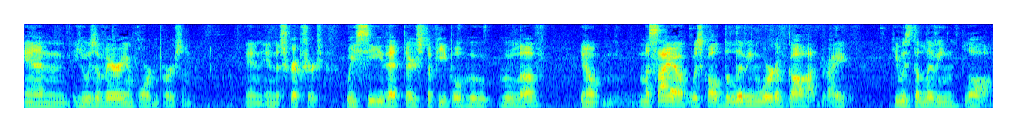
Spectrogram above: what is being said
And he was a very important person in in the scriptures. We see that there's the people who who love, you know, Messiah was called the living word of God, right? He was the living law.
